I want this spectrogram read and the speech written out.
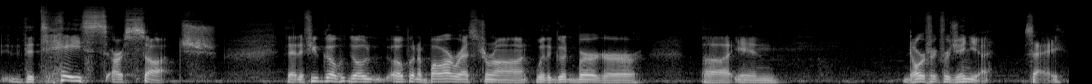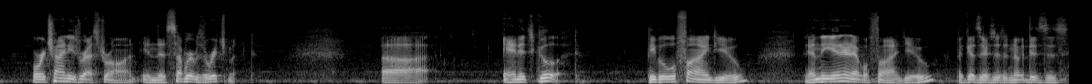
the tastes are such that if you go go open a bar restaurant with a good burger uh, in Norfolk, Virginia, say, or a Chinese restaurant in the suburbs of Richmond, uh, and it's good, people will find you. Then the internet will find you because there's this, this.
